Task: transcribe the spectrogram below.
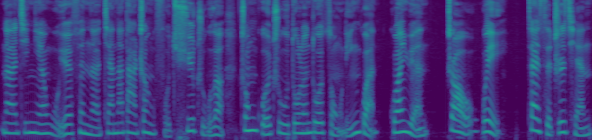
那今年五月份呢，加拿大政府驱逐了中国驻多伦多总领馆官员赵卫。在此之前，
